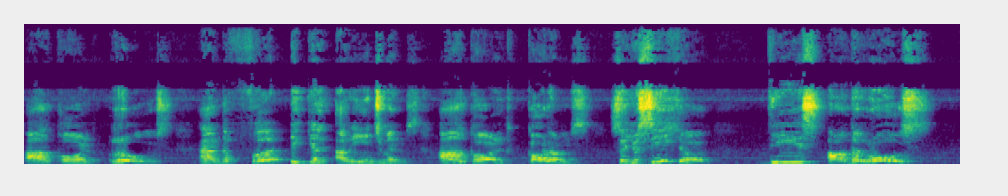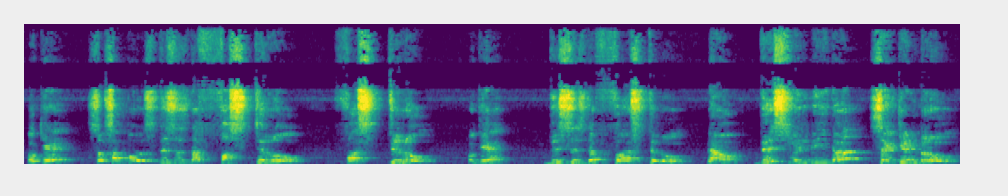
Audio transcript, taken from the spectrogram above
are called rows and the vertical arrangements are called columns. So you see here, these are the rows. Okay. So suppose this is the first row. First row. Okay. This is the first row. Now this will be the second row,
